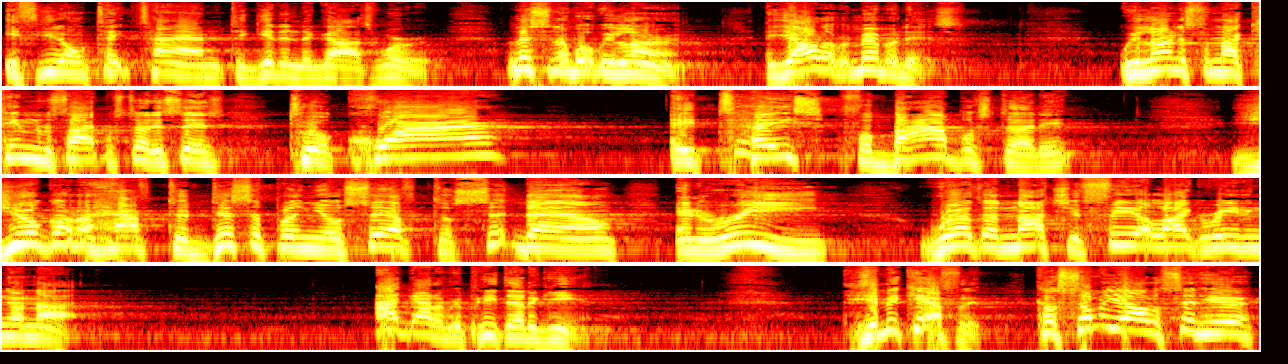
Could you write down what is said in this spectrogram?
if you don't take time to get into God's word. Listen to what we learned. And y'all will remember this. We learned this from our Kingdom Disciple study. It says to acquire a taste for Bible study, you're going to have to discipline yourself to sit down and read whether or not you feel like reading or not. I got to repeat that again. Hear me carefully. Because some of y'all are sitting here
